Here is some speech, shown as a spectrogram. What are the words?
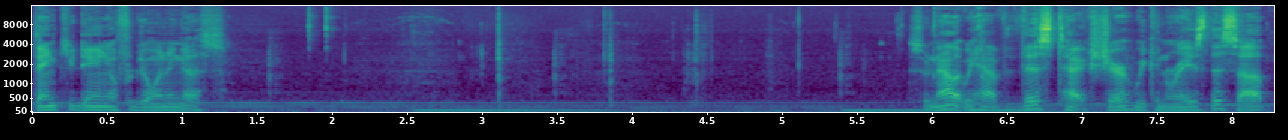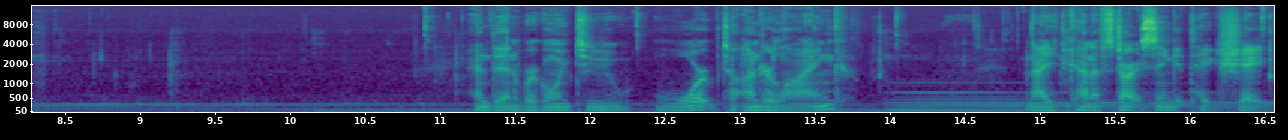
Thank you, Daniel, for joining us. So now that we have this texture, we can raise this up. And then we're going to warp to underlying. Now you can kind of start seeing it take shape.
